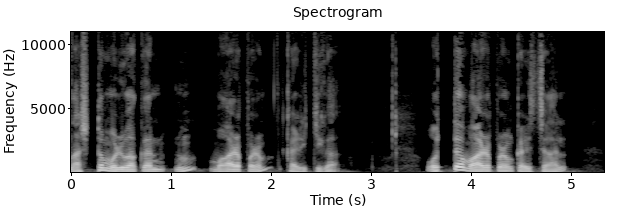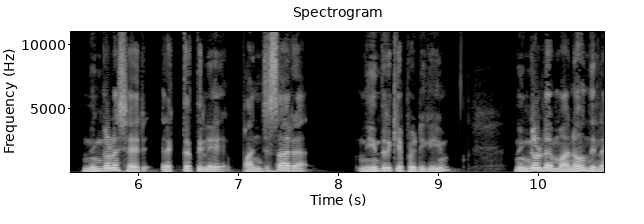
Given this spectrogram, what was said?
നഷ്ടം ഒഴിവാക്കാനും വാഴപ്പഴം കഴിക്കുക. ഒറ്റ വാഴപ്പഴം കഴിച്ചാൽ നിങ്ങളുടെ ശരീ രക്തത്തിലെ പഞ്ചസാര നിയന്ത്രിക്കപ്പെടുകയും നിങ്ങളുടെ മനോനില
